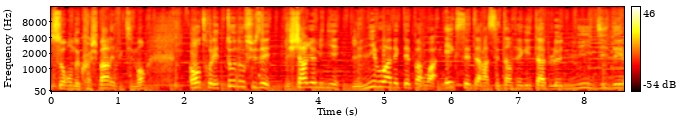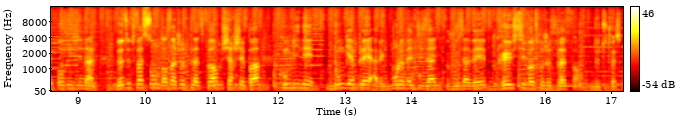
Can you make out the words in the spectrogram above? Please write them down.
sauront de quoi je parle effectivement. Entre les tonneaux fusées, les chariots miniers, les niveaux avec des parois, etc. C'est un véritable nid d'idées originales. De toute façon, dans un jeu de plateforme, cherchez pas, combinez bon gameplay avec bon level design, vous avez réussi votre jeu de plateforme, de toute façon.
